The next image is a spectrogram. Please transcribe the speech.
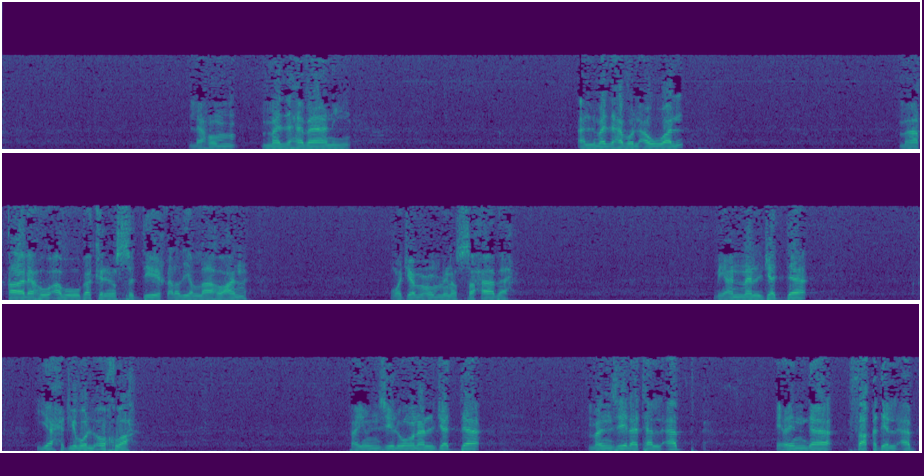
لهم مذهبان. المذهب الأول ما قاله أبو بكر الصديق رضي الله عنه وجمع من الصحابة بأن الجد يحجب الأخوة. فينزلون الجد منزلة الأب عند فقد الأب.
